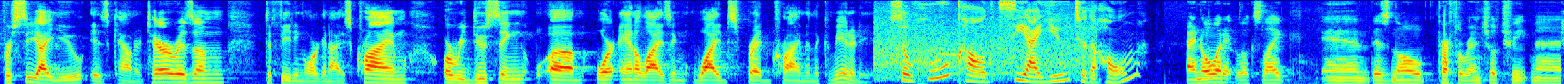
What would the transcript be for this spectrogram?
for CIU is counterterrorism, defeating organized crime, or reducing um, or analyzing widespread crime in the community. So, who called CIU to the home? I know what it looks like, and there's no preferential treatment.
